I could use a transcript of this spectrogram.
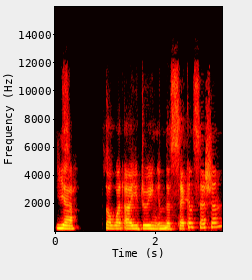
Yeah. So, so what are you doing in the second session?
